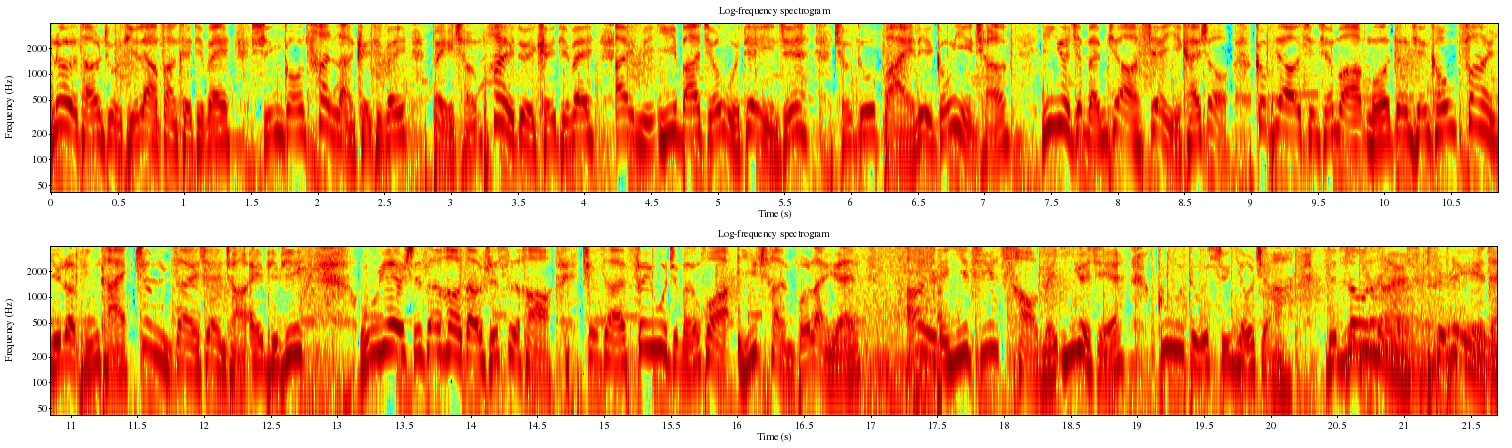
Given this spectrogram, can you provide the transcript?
乐堂主题量贩 KTV、星光灿烂 KTV、北城派对 KTV、艾米一八九五电影街、成都百丽宫影城音乐节门票现已开售，购票请前往摩登天空泛娱乐平台正在现场 APP。五月十三号到十四号，就在非物质文化遗产博览园，二零一七草莓音乐节，孤独巡游者 The Loners Parade。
